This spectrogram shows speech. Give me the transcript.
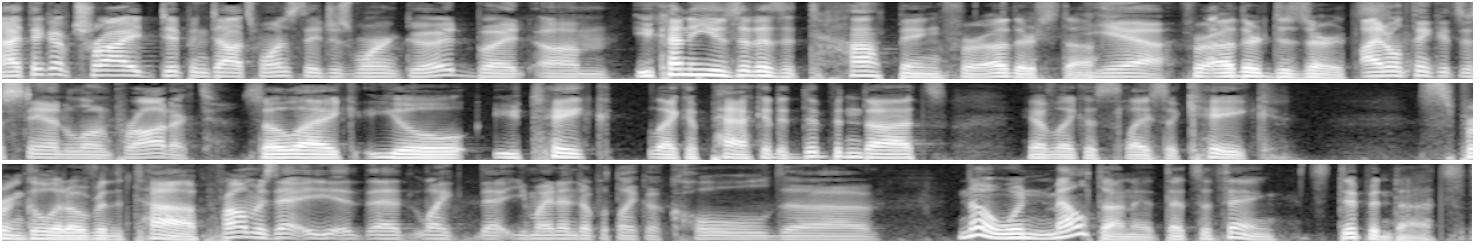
I think I've tried Dippin' Dots once. They just weren't good, but um, You kind of use it as a topping for other stuff. Yeah. for other desserts. I don't think it's a standalone product. So like you'll you take like a packet of Dippin' Dots, you have like a slice of cake, sprinkle it over the top. Problem is that that like that you might end up with like a cold. Uh, No, it wouldn't melt on it. That's the thing. It's Dippin' Dots.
